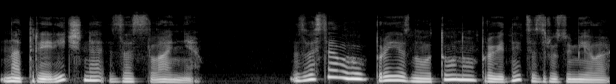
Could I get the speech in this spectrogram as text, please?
на трирічне заслання. З веселого приязного тону провідниця зрозуміла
